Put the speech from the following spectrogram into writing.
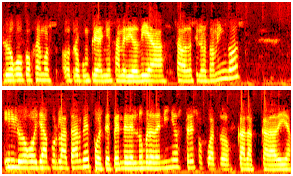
Luego cogemos otro cumpleaños a mediodía, sábados y los domingos. Y luego ya por la tarde, pues depende del número de niños, tres o cuatro cada, cada día.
